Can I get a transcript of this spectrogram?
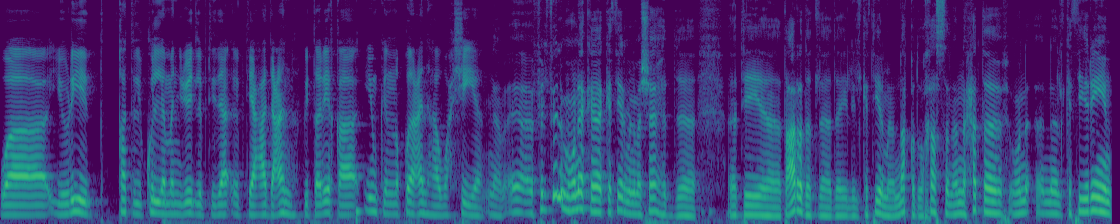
ويريد قتل كل من يريد الابتعاد عنه بطريقة يمكن أن نقول عنها وحشية. نعم. آه، في الفيلم هناك كثير من المشاهد آه، التي تعرضت لدي للكثير من النقد وخاصة أن حتى أن الكثيرين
